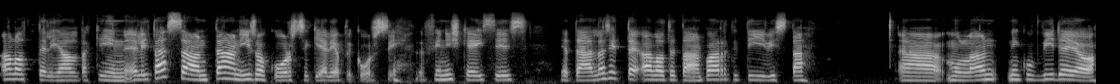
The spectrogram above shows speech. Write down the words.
aloittelijaltakin. Eli tässä on, tämä on iso kurssi, kieliopikurssi, The Finnish Cases, ja täällä sitten aloitetaan partitiivistä. Ää, mulla on niin video,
